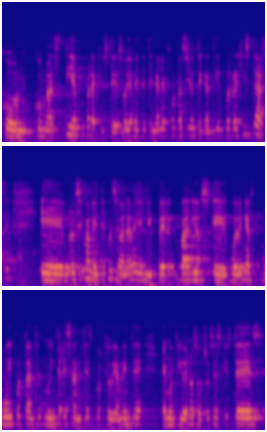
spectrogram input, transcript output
con, con, más tiempo para que ustedes obviamente tengan la información, tengan tiempo de registrarse. Eh, próximamente pues se van a venir ver varios eh, webinars muy importantes, muy interesantes, porque obviamente el motivo de nosotros es que ustedes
